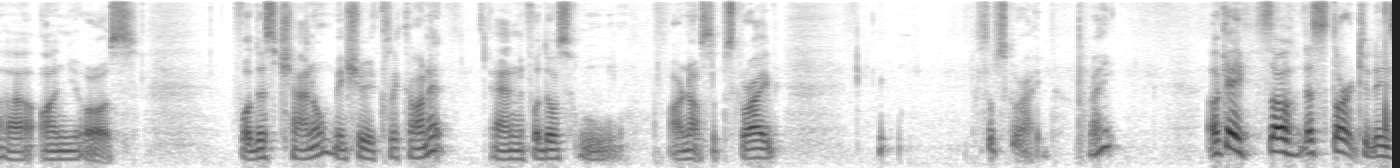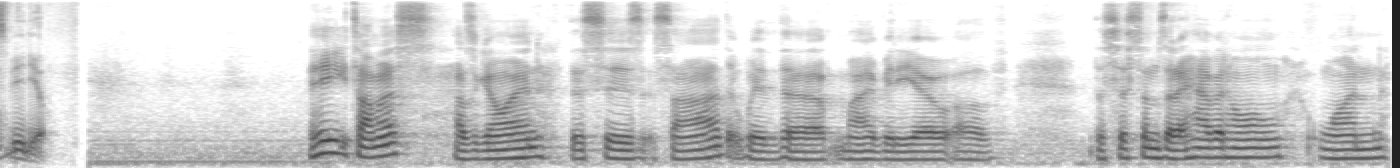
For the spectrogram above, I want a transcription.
uh, on yours for this channel, make sure you click on it. And for those who are not subscribed, subscribe, right? Okay, so let's start today's video. Hey Thomas, how's it going? This is Saad with uh, my video of the systems that I have at home. One,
